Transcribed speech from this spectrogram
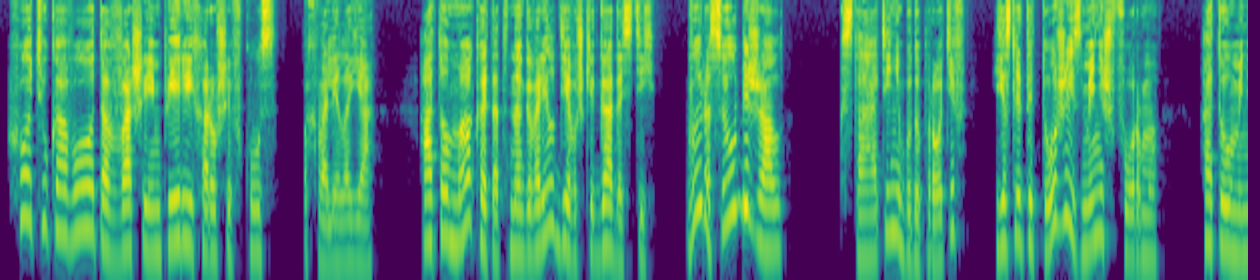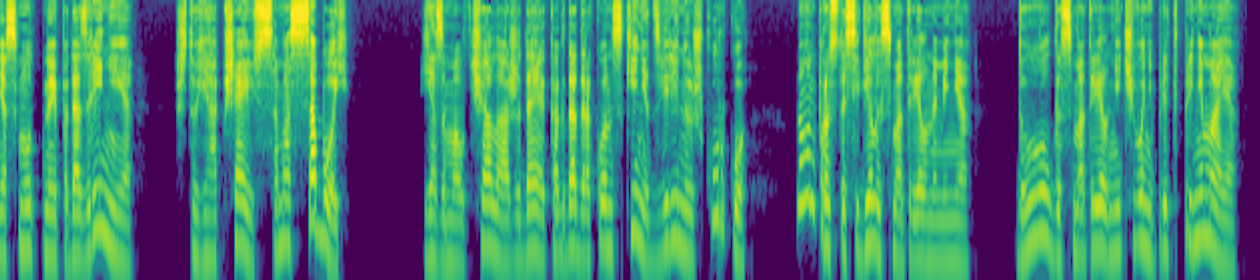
«Хоть у кого-то в вашей империи хороший вкус», — похвалила я. «А то маг этот наговорил девушке гадостей, вырос и убежал. Кстати, не буду против, если ты тоже изменишь форму, а то у меня смутные подозрения, что я общаюсь сама с собой». Я замолчала, ожидая, когда дракон скинет звериную шкурку, но он просто сидел и смотрел на меня. Долго смотрел, ничего не предпринимая.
